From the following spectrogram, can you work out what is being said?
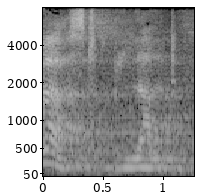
First blood.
